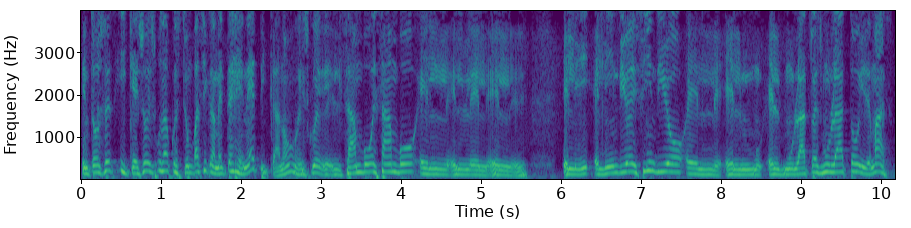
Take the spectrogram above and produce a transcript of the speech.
Entonces, y que eso es una cuestión básicamente genética, ¿no? Es, el sambo es sambo, el, el, el, el indio es indio, el, mulato es mulato y demás.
